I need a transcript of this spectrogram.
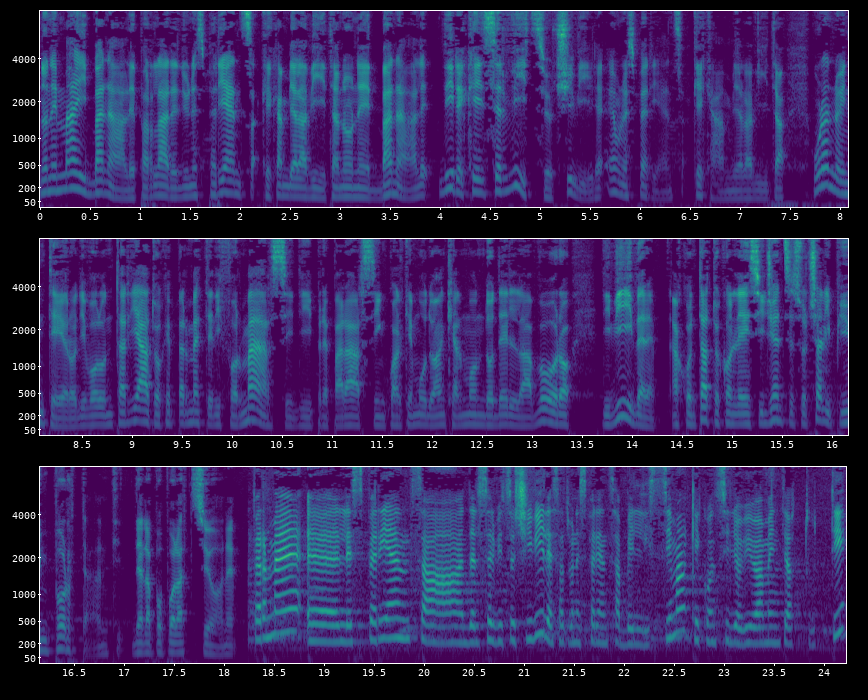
Non è mai banale parlare di un'esperienza che cambia la vita, non è banale dire che il servizio civile è un'esperienza che cambia la vita. Un anno intero di volontariato che permette di formarsi, di prepararsi in qualche modo anche al mondo del lavoro, di vivere a contatto con le esigenze sociali più importanti della popolazione. Per me eh, l'esperienza del servizio civile è stata un'esperienza bellissima che consiglio vivamente a tutti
